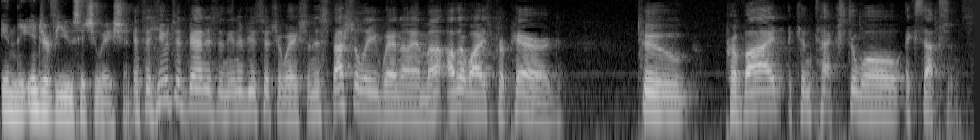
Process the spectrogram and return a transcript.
in the interview situation. It's a huge advantage in the interview situation, especially when I am otherwise prepared to provide contextual exceptions,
